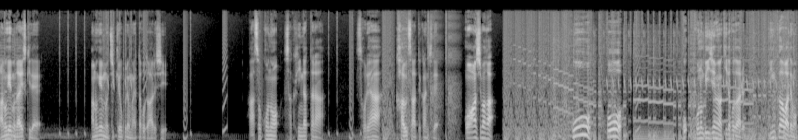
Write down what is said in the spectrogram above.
あのゲーム大好きであのゲームの実況プレイもやったことあるしあそこの作品だったらそりゃあ買うさって感じで。おー島が。おおおおおこの BGM は聞いたことある。ピンクアワーでも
